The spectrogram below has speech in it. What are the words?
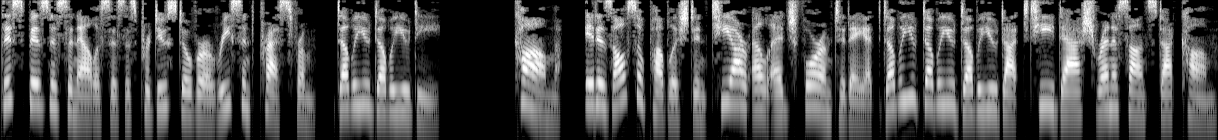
This business analysis is produced over a recent press from wwd.com. It is also published in TRL Edge forum today at www.t-renaissance.com.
